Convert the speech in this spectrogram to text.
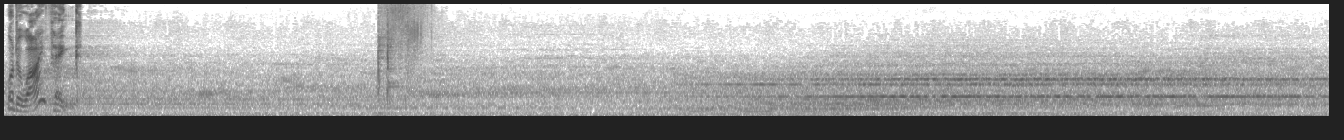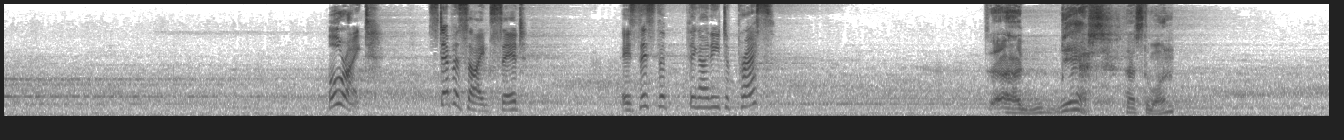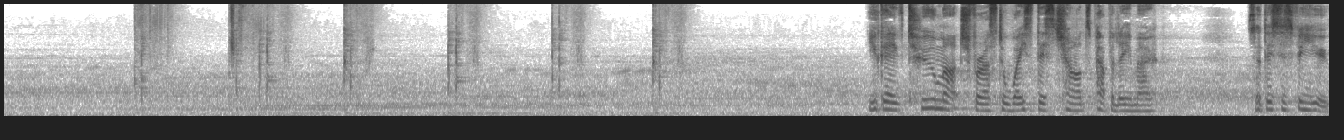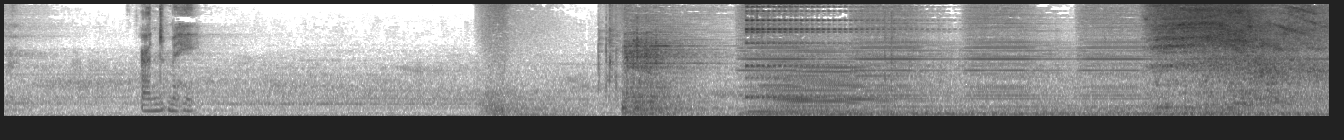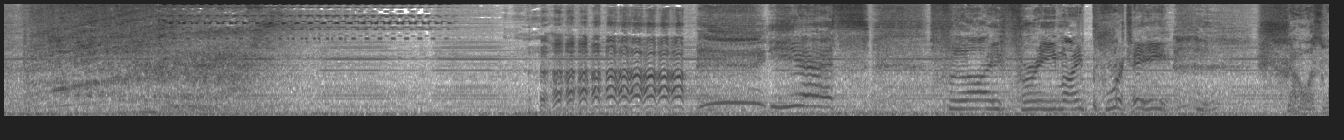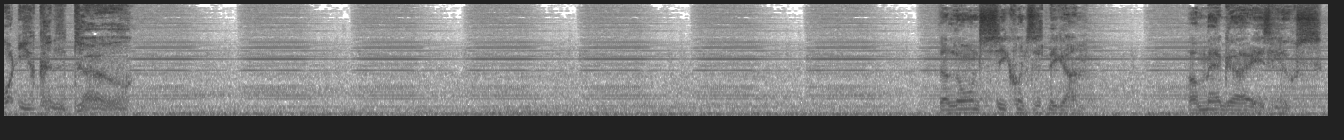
What do I think? All right. Step aside, Cid. Is this the thing I need to press? Uh, yes, that's the one. You gave too much for us to waste this chance, Papalymo. So this is for you. And me. Fly free, my pretty! Show us what you can do. The launch sequence has begun. Omega is loose.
